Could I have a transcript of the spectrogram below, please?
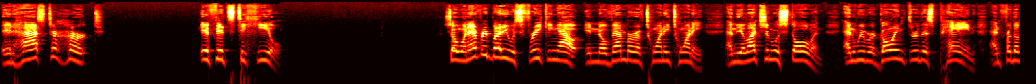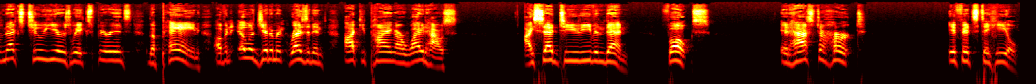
It has to hurt if it's to heal. So when everybody was freaking out in November of 2020 and the election was stolen and we were going through this pain and for the next 2 years we experienced the pain of an illegitimate resident occupying our White House, I said to you even then, folks, it has to hurt if it's to heal.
